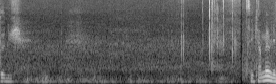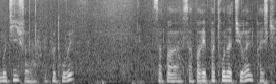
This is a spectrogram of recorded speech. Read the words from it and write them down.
de nuit. C'est quand même les motifs euh, qu'on peut trouver. Ça, pa- ça paraît pas trop naturel presque.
